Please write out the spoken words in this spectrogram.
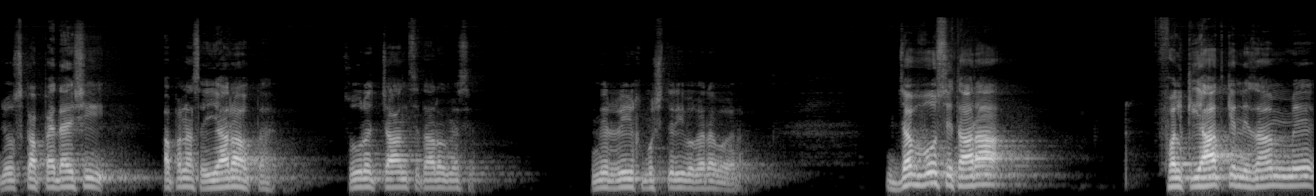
جو اس کا پیدائشی اپنا سیارہ ہوتا ہے، سورج، چاند، ستاروں میں سے، مریخ، مشتری وغیرہ وغیرہ۔ جب وہ ستارہ فلکیات کے نظام میں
